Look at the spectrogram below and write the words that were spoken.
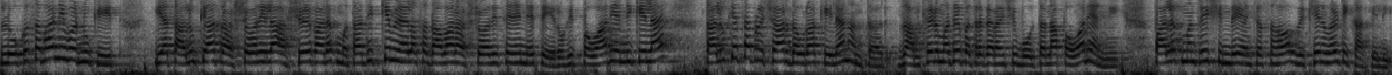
लोकसभा निवडणुकीत या तालुक्यात राष्ट्रवादीला आश्चर्यकारक मताधिक्य मिळाला असा दावा राष्ट्रवादीचे नेते रोहित पवार यांनी केलाय. तालुक्याचा प्रचार दौरा केल्यानंतर जामखेडमध्ये पत्रकारांशी बोलताना पवार यांनी पालकमंत्री शिंदे यांच्यासह विखेंवर टीका केली.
